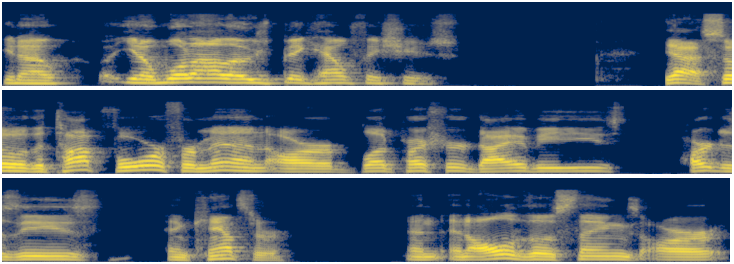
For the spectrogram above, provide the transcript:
you know, you know what are those big health issues? Yeah, so the top four for men are blood pressure, diabetes, heart disease, and cancer, and and all of those things are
